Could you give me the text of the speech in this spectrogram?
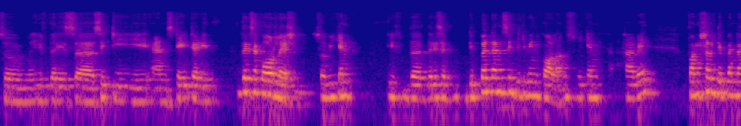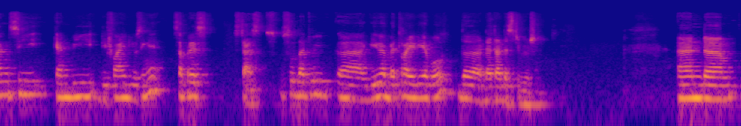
So if there is a city and stated, there is a correlation. So we can, if the, there is a dependency between columns, we can have a functional dependency can be defined using a separate stats. So that will uh, give a better idea about the data distribution. And um,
